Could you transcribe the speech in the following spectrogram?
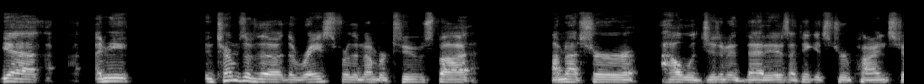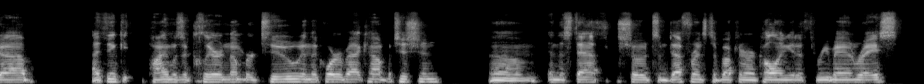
Yeah. I mean, in terms of the the race for the number two spot, I'm not sure how legitimate that is. I think it's Drew Pyne's job. I think Pyne was a clear number two in the quarterback competition. Um, and the staff showed some deference to Buckner and calling it a three man race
